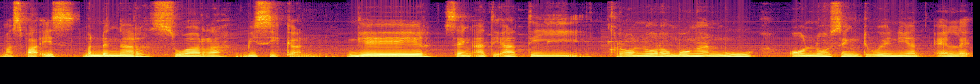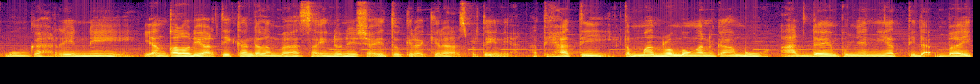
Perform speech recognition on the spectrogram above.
Mas Faiz, mendengar suara bisikan. Gir, sing ati-ati. Krono rombonganmu ono sing duwe niat elek munggah rene yang kalau diartikan dalam bahasa Indonesia itu kira-kira seperti ini ya. Hati-hati teman rombongan kamu ada yang punya niat tidak baik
